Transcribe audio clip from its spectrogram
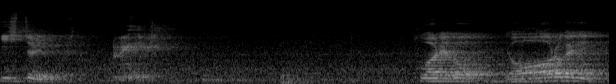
(20절) 읽어봅시다. 부활에도 여러 가지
